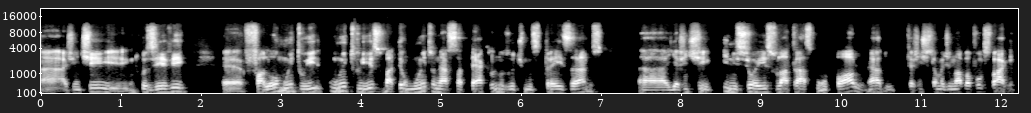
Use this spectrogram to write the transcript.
Né? A gente, inclusive, é, falou muito, muito isso, bateu muito nessa tecla nos últimos três anos, uh, e a gente iniciou isso lá atrás com o Polo, né, do que a gente chama de nova Volkswagen,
